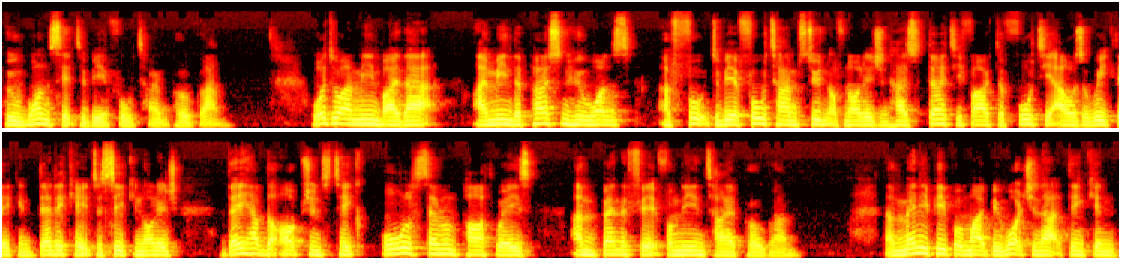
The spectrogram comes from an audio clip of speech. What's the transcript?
who wants it to be a full-time program. What do I mean by that? I mean the person who wants a full, to be a full-time student of knowledge and has 35 to 40 hours a week they can dedicate to seeking knowledge they have the option to take all seven pathways and benefit from the entire program. Now, many people might be watching that thinking,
